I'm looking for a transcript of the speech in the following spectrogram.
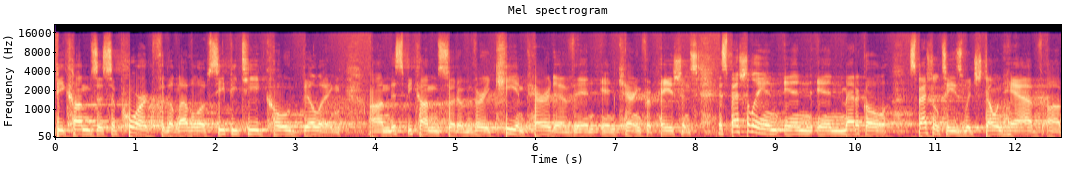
becomes a support for the level of CPT code billing. Um, this becomes sort of a very key imperative in, in caring for patients, especially in, in, in medical specialties which don't have uh,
